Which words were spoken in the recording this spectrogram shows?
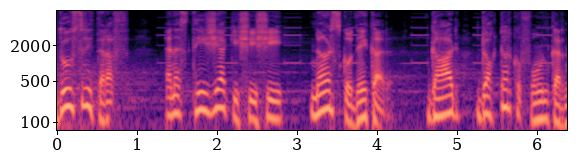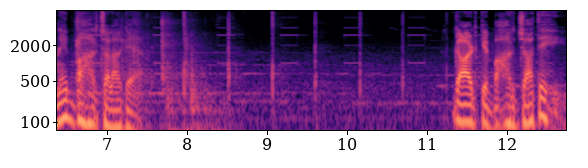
दूसरी तरफ़, एनेस्थीजिया की शीशी नर्स को देकर गार्ड डॉक्टर को फ़ोन करने बाहर चला गया। गार्ड के बाहर जाते ही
